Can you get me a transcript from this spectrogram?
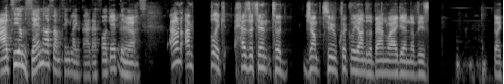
Axiom Zen or something like that. I forget the Yeah. names. I don't. I'm like hesitant to jump too quickly onto the bandwagon of these like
